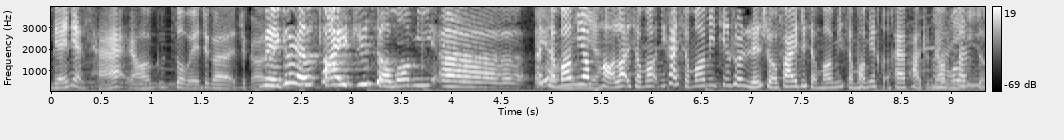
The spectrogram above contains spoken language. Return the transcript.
敛一点财，然后作为这个这个每个人发一只小猫咪，啊，那小猫咪要跑了，小猫，你看小猫咪，听说人手发一只小猫咪，小猫咪很害怕，准备要窜走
